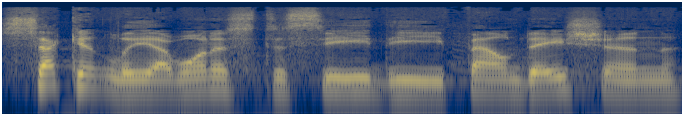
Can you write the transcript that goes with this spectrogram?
Secondly, I want us to see the foundation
